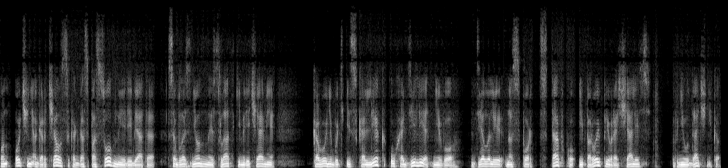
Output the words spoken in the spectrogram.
Он очень огорчался, когда способные ребята, соблазненные сладкими речами кого-нибудь из коллег, уходили от него, делали на спорт ставку и порой превращались в неудачников.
